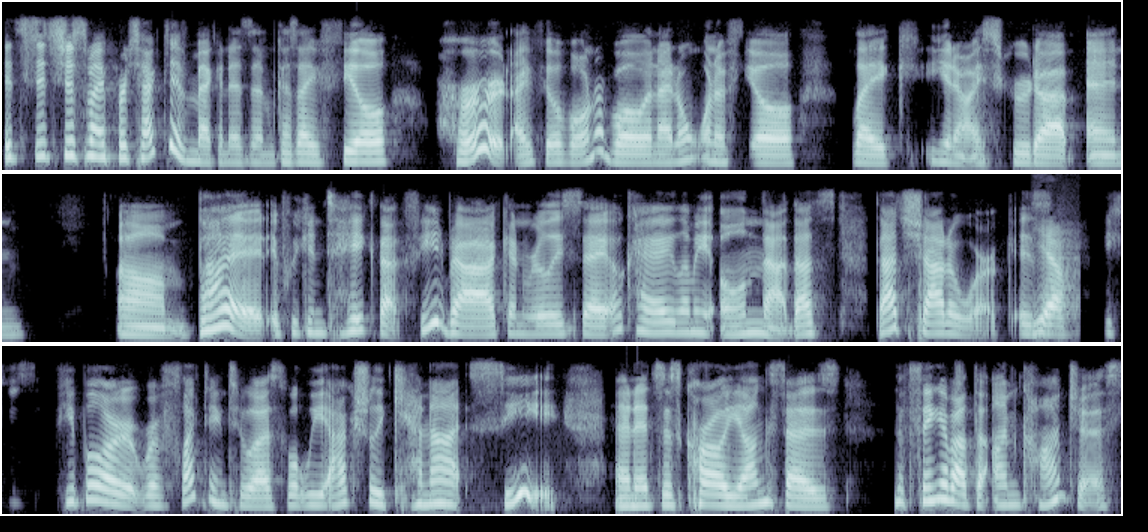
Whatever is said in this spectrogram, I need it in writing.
it's it's just my protective mechanism because I feel hurt, I feel vulnerable, and I don't want to feel like you know I screwed up. And um, but if we can take that feedback and really say, okay, let me own that. That's that's shadow work. Is yeah. because people are reflecting to us what we actually cannot see, and it's as Carl Jung says, the thing about the unconscious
